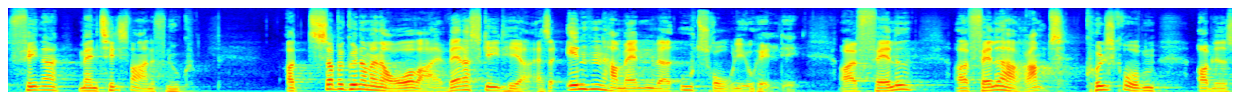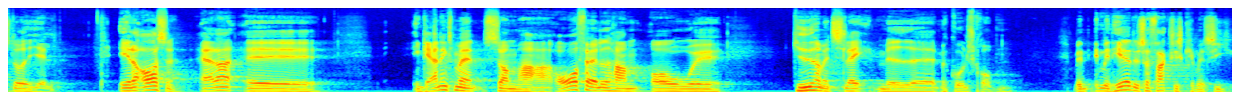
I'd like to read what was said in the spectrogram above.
finder man tilsvarende fnuk. Og så begynder man at overveje, hvad der er sket her. Altså enten har manden været utrolig uheldig, og er faldet, og faldet har ramt kulskruppen og er blevet slået ihjel. Eller også er der øh, en gerningsmand, som har overfaldet ham og øh, givet ham et slag med, øh, med gulvskruppen. Men, men her er det så faktisk, kan man sige,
